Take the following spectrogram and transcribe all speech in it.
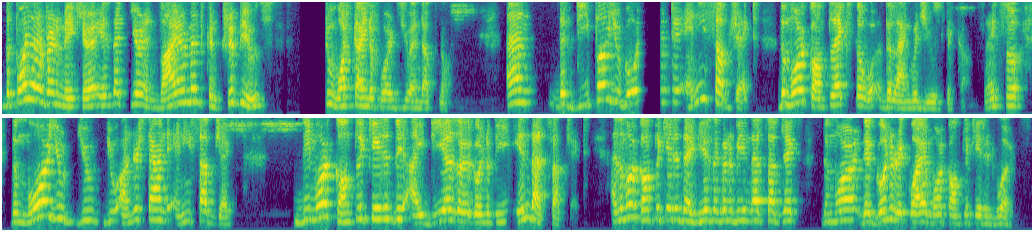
the point that I'm trying to make here is that your environment contributes to what kind of words you end up knowing. And the deeper you go into any subject, the more complex the, the language used becomes, right? So the more you, you, you understand any subject, the more complicated the ideas are going to be in that subject. And the more complicated the ideas are going to be in that subject, the more they're going to require more complicated words.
